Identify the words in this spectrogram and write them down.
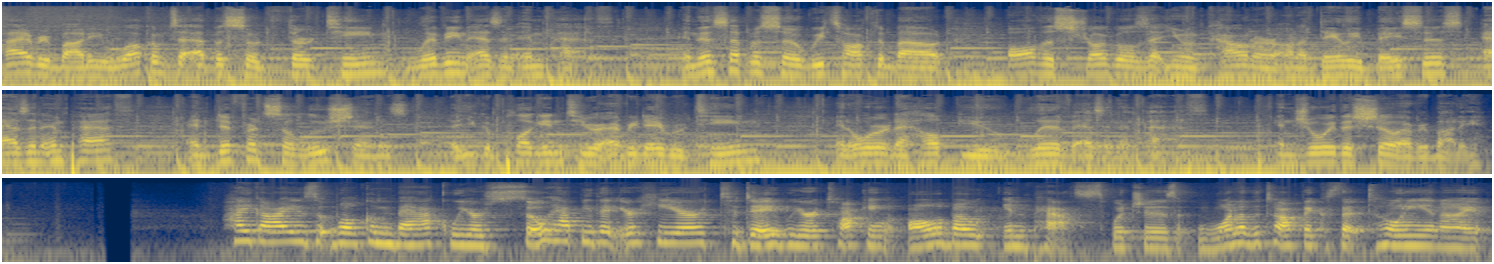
Hi, everybody. Welcome to episode 13 Living as an Empath. In this episode, we talked about all the struggles that you encounter on a daily basis as an empath and different solutions that you can plug into your everyday routine in order to help you live as an empath. Enjoy this show, everybody. Hi, guys, welcome back. We are so happy that you're here. Today, we are talking all about empaths, which is one of the topics that Tony and I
